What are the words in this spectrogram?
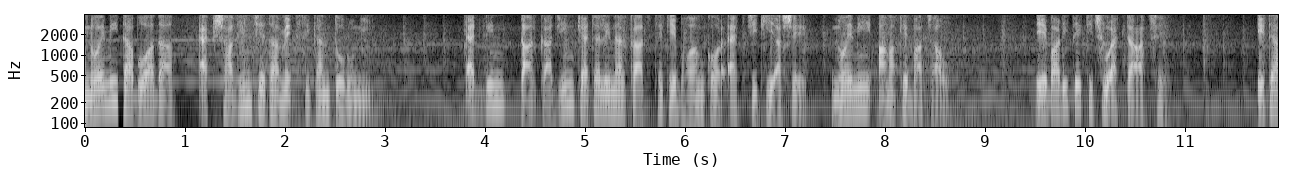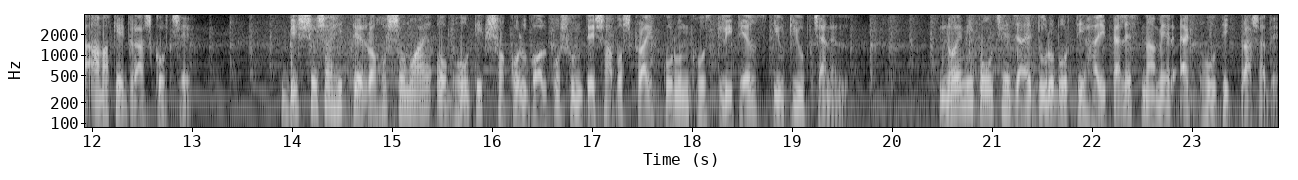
নোয়েমি তাবোয়াদা এক স্বাধীনচেতা মেক্সিকান তরুণী। একদিন তার কাজিন ক্যাটালিনার কাছ থেকে ভয়ঙ্কর এক চিঠি আসে নোয়েমি আমাকে বাঁচাও। এ বাড়িতে কিছু একটা আছে। এটা আমাকে গ্রাস করছে। বিশ্ব সাহিত্যের রহস্যময় ও ভৌতিক সকল গল্প শুনতে সাবস্ক্রাইব করুন ghostly tales YouTube channel. Noemi পৌঁছে যায় দূরবর্তী হাই প্যালেস নামের এক ভৌতিক প্রাসাদে।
